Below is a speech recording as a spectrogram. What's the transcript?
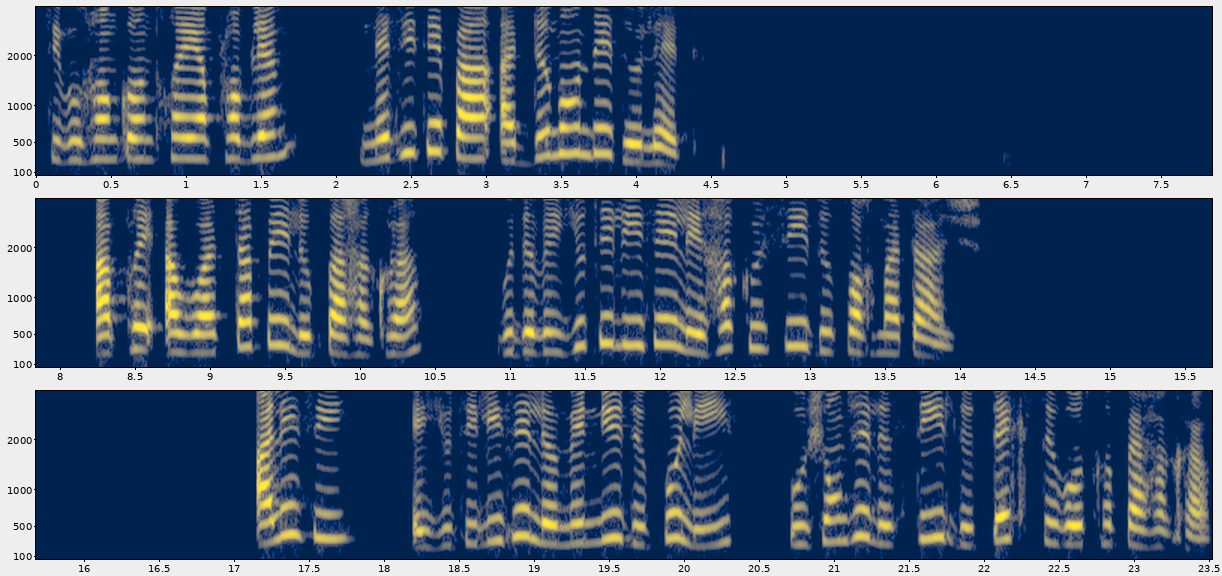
Si vous rencontrez un problème, n'hésitez pas à demander de l'aide. Après avoir tapé le paragraphe, vous devez utiliser les raccourcis de formatage. Allez-y et utilisez le menu de police pour changer le style de texte de votre paragraphe.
